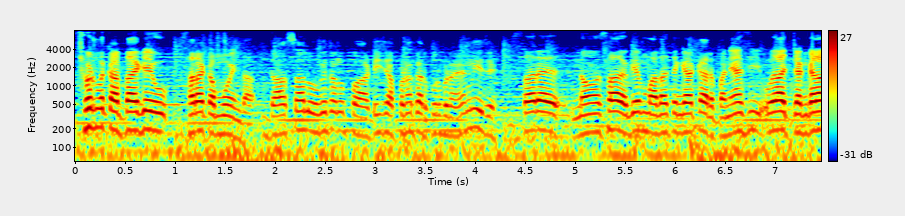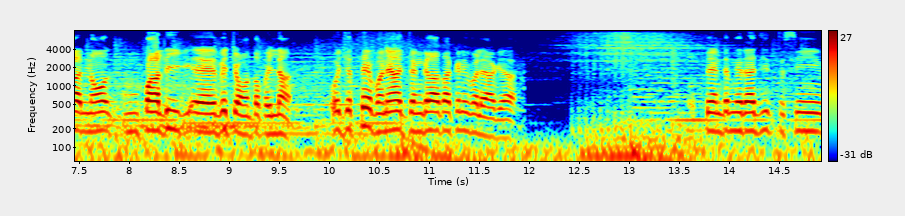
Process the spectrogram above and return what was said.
ਛੁਰਲ ਕਰਦਾ ਕਿ ਉਹ ਸਾਰਾ ਕੰਮ ਹੋ ਜਾਂਦਾ। 10 ਸਾਲ ਹੋ ਗਏ ਤੁਹਾਨੂੰ ਪਾਰਟੀ 'ਚ ਆਪਣਾ ਘਰ ਘਰ ਬਣਾਇਆ ਨਹੀਂ ਅਜੇ? ਸਰ 9 ਸਾਲ ਹੋ ਗਏ ਮਾਤਾ ਚੰਗਾ ਘਰ ਬਣਿਆ ਸੀ। ਉਹਦਾ ਜੰਗਲਾ ਨੌ ਪਾਰਟੀ ਅ, ਵਿੱਚ ਆਉਣ ਤੋਂ ਪਹਿਲਾਂ। ਉਹ ਜਿੱਥੇ ਬਣਿਆ ਜੰਗਲਾ ਤੱਕ ਨਹੀਂ ਵਲਿਆ ਗਿਆ। ਪਿੰਡ ਮੇਰਾ ਜੀ ਤੁਸੀਂ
